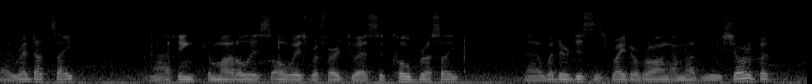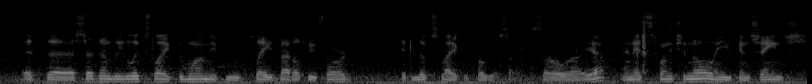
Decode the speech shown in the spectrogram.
uh, red dot sight. Uh, I think the model is always referred to as a Cobra sight. Uh, whether this is right or wrong, I'm not really sure, but it uh, certainly looks like the one if you played Battlefield 4. It looks like a Cobra sight. So uh, yeah, and it's functional and you can change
